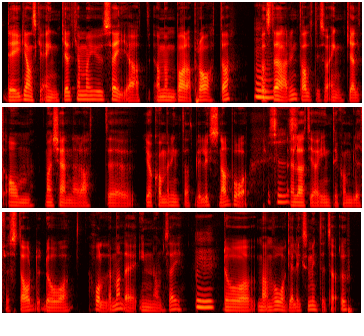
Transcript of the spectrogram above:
Det är ganska enkelt kan man ju säga att ja, men bara prata. Mm. Fast det är inte alltid så enkelt om man känner att eh, jag kommer inte att bli lyssnad på. Precis. Eller att jag inte kommer bli förstådd. Då håller man det inom sig. Mm, Då man vågar liksom inte ta upp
